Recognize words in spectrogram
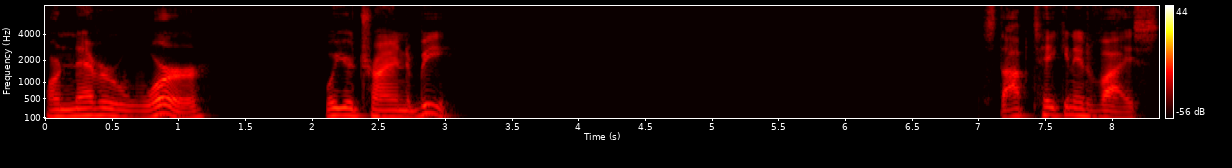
or never were what you're trying to be. Stop taking advice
